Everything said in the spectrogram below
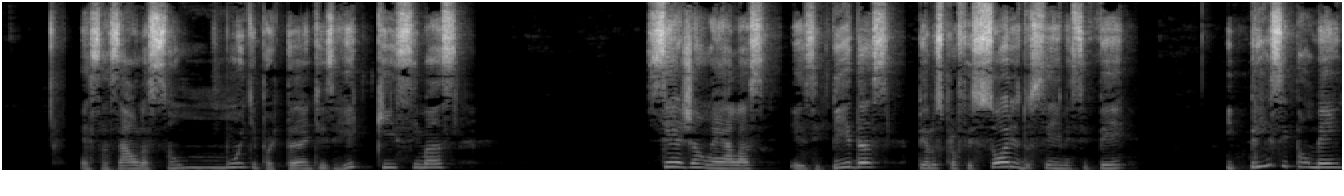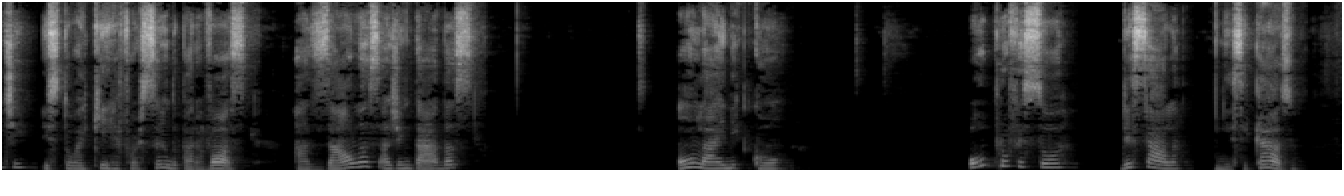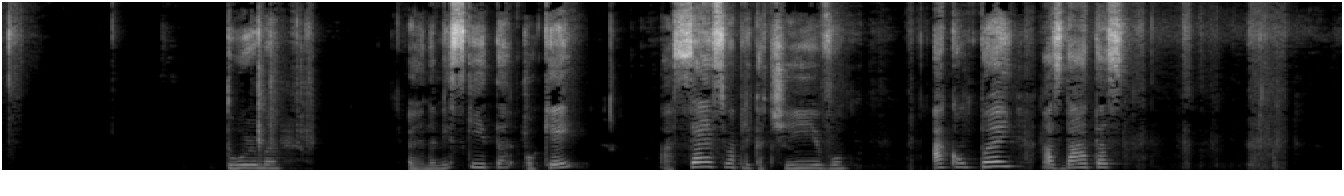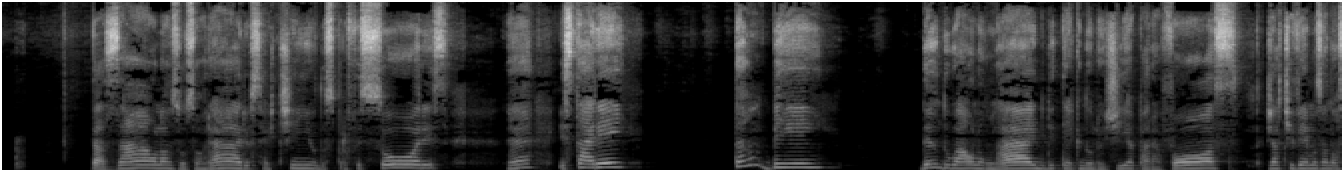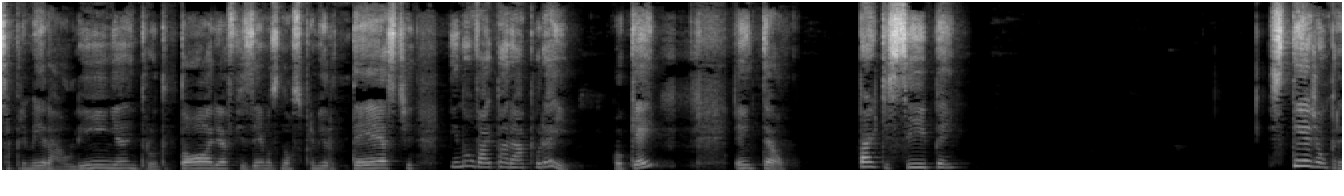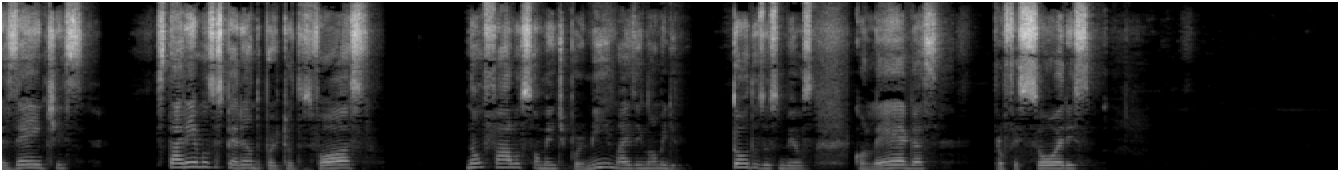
Essas aulas são muito importantes, riquíssimas, sejam elas exibidas pelos professores do CMSP e principalmente estou aqui reforçando para vós as aulas agendadas online com o professor de sala, nesse caso, turma Ana Mesquita, ok? Acesse o aplicativo, acompanhe as datas das aulas, os horários certinho dos professores né? Estarei também dando aula online de tecnologia para vós. Já tivemos a nossa primeira aulinha introdutória, fizemos nosso primeiro teste e não vai parar por aí, ok? Então, participem, estejam presentes, estaremos esperando por todos vós. Não falo somente por mim, mas em nome de todos os meus colegas, professores.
